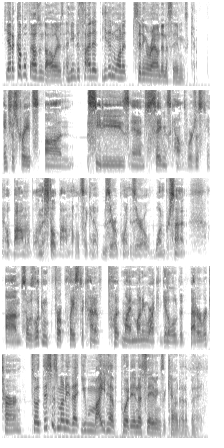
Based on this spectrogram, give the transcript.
he had a couple thousand dollars, and he decided he didn't want it sitting around in a savings account. Interest rates on CDs and savings accounts were just, you know, abominable, and they're still abominable. It's like, you know, 0.01%. Um, so I was looking for a place to kind of put my money where I could get a little bit better return. So this is money that you might have put in a savings account at a bank.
